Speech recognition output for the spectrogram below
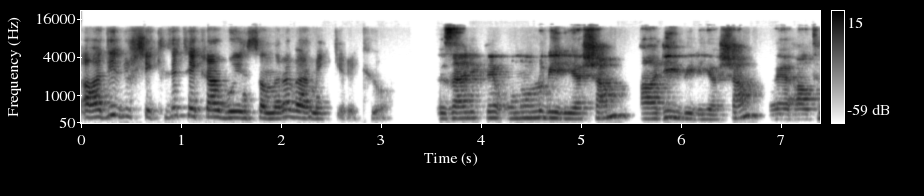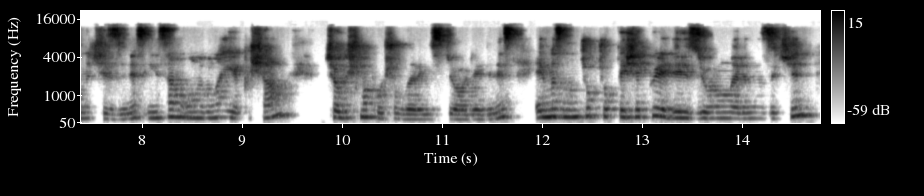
adil bir şekilde tekrar bu insanlara vermek gerekiyor Özellikle onurlu bir yaşam, adil bir yaşam e, altını çizdiniz. İnsan onuruna yakışan çalışma koşulları istiyor dediniz. Elmas Hanım çok çok teşekkür ederiz yorumlarınız için.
